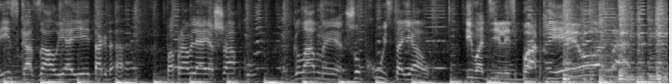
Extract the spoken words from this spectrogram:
И сказал я ей тогда, поправляя шапку, главное, чтоб хуй стоял, и водились бабки. Опа! Опа!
